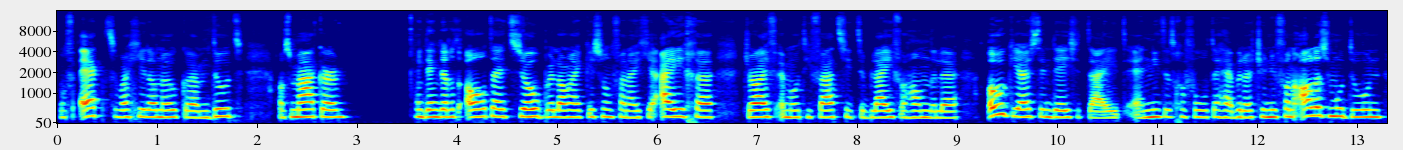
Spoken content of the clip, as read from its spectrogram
of act, wat je dan ook um, doet als maker. Ik denk dat het altijd zo belangrijk is om vanuit je eigen drive en motivatie te blijven handelen. Ook juist in deze tijd. En niet het gevoel te hebben dat je nu van alles moet doen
